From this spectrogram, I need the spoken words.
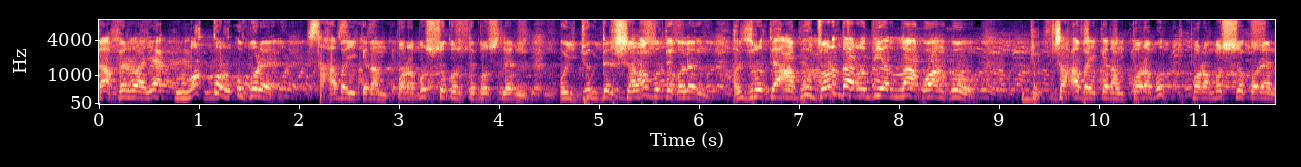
কাফেররা এক লক্ষর উপরে। সাহাবাই কেরাম পরামর্শ করতে বসলেন, ওই যুদ্ধের সেনাপতি হলেন হজরতে আবু জর্দা রদি সাহাবাই কেরাম পরামর্শ করেন।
